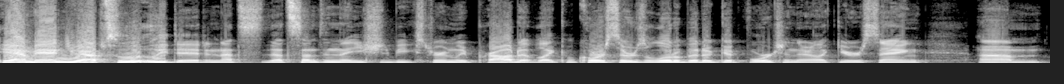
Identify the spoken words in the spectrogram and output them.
Yeah, man, you absolutely did, and that's that's something that you should be extremely proud of. Like, of course, there was a little bit of good fortune there, like you were saying, um,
